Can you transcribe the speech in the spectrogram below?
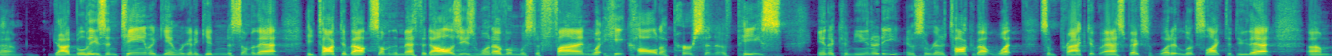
Um, God believes in team. Again, we're going to get into some of that. He talked about some of the methodologies. One of them was to find what he called a person of peace in a community. And so we're going to talk about what some practical aspects of what it looks like to do that. Um,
